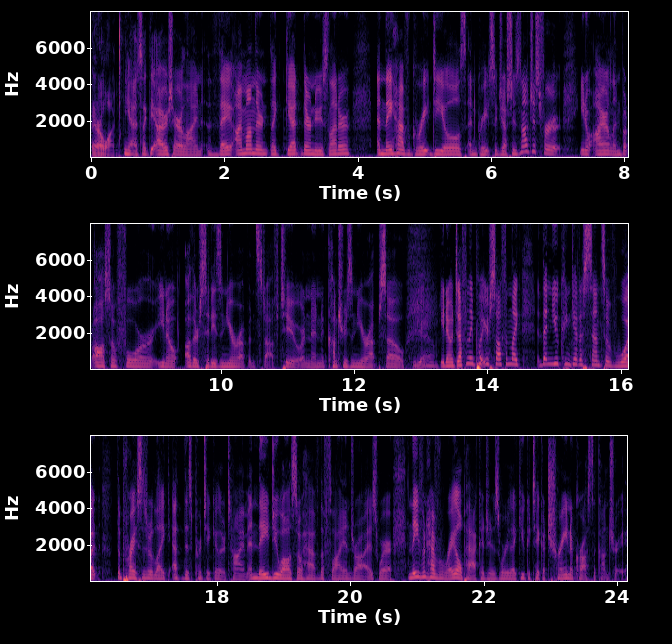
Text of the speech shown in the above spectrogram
airline. Yeah, it's like the Irish airline. They I'm on their like get their newsletter and they have great deals and great suggestions not just for, you know, Ireland but also for, you know, other cities in Europe and stuff too and, and countries in Europe. So, Yeah. you know, definitely put yourself in like then you can get a sense of what the prices are like at this particular time. And they do also have the fly and drives where and they even have rail packages where like you could take a train across the country.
